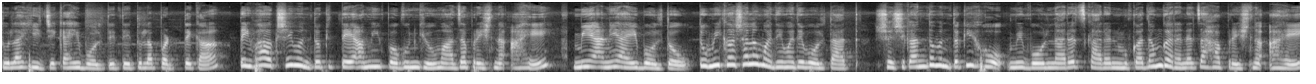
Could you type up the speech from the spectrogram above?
तुला ही जे काही बोलते ते तुला पटते का? तेव्हा अक्षय म्हणतो की ते आम्ही बघून घेऊ माझा प्रश्न आहे. मी आणि आई बोलतो. तुम्ही कशाला मध्ये मध्ये बोलतात? शशिकांत म्हणतो की हो मी बोलणारच कारण मुकादम घराण्याचा हा प्रश्न आहे.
